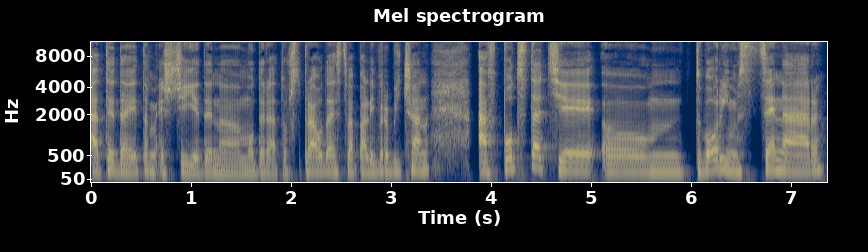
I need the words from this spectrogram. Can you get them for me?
a teda je tam ešte jeden moderátor spravodajstva, Pali Vrbičan a v podstate um, tvorím scenár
